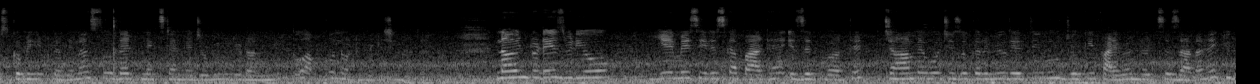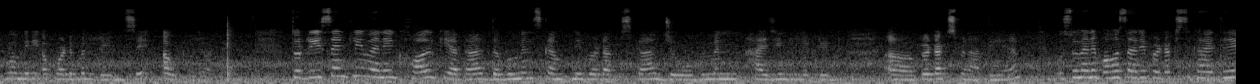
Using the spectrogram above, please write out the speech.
उसको भी हिट कर देना सो दैट नेक्स्ट टाइम मैं जो भी वीडियो डालूँगी तो आपको नोटिफिकेशन आ जाएगा। नाउ इन टूडेज वीडियो ये मेरी सीरीज़ का पार्ट है इज़ इट वर्थ इट जहाँ मैं वो चीज़ों का रिव्यू देती हूँ, जो कि 500 से ज़्यादा है, क्योंकि वो मेरी अफोर्डेबल रेंज से आउट हो हैं। तो रिसेंटली मैंने एक हॉल किया था द वुमेंस कंपनी प्रोडक्ट्स का जो वुमेन हाइजीन रिलेटेड प्रोडक्ट्स बनाती है। उसमें मैंने बहुत सारे प्रोडक्ट्स दिखाए थे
